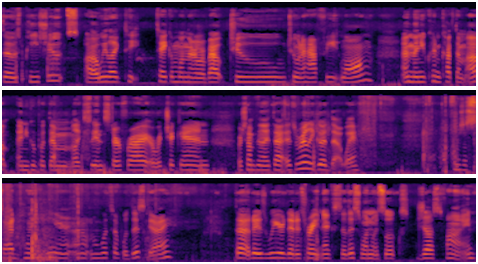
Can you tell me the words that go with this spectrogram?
those pea shoots. Uh, we like to take them when they're about two, two and a half feet long. And then you can cut them up and you can put them like in stir fry or with chicken or something like that. It's really good that way. There's a sad plant here. I don't know what's up with this guy. That is weird that it's right next to this one, which looks just fine.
